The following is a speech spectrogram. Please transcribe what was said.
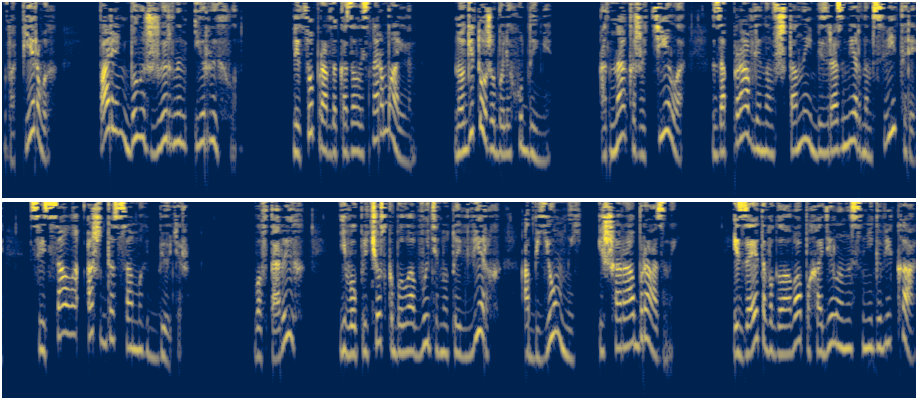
Во-первых, парень был жирным и рыхлым. Лицо, правда, казалось нормальным, ноги тоже были худыми. Однако же тело, заправленном в штаны безразмерном свитере, свисало аж до самых бедер. Во-вторых, его прическа была вытянутой вверх, объемной и шарообразной. Из-за этого голова походила на снеговика,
